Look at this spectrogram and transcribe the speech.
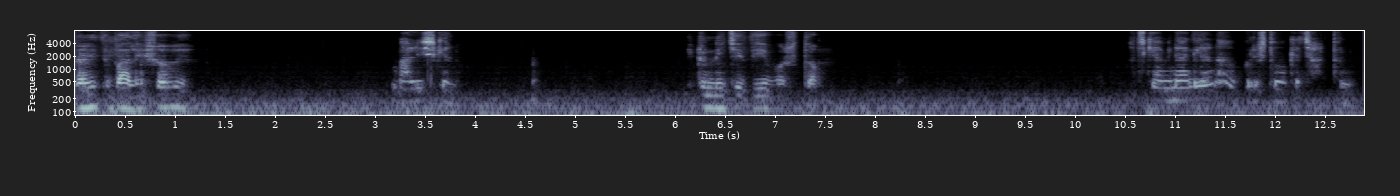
গাড়িতে বালিশ হবে? বালিশ কেন? একটু নিচে দিয়ে বসতাম। আজকে আমি না গেলে না পুলিশ তোমাকে ছাড়তো না।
